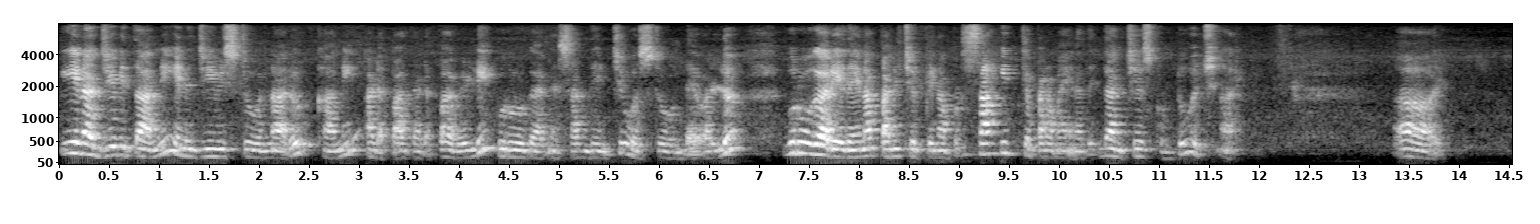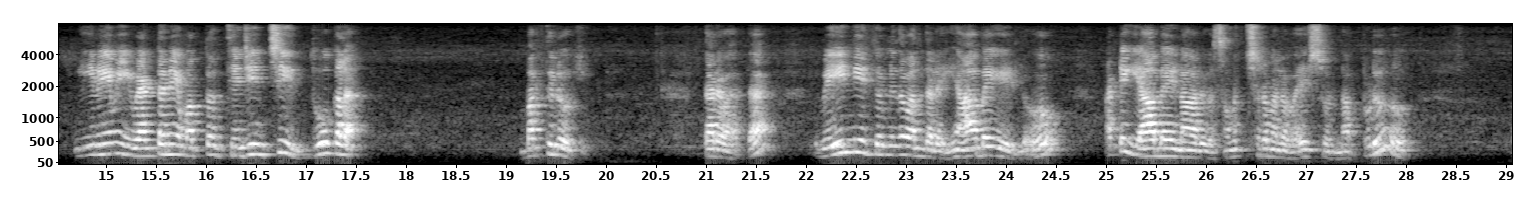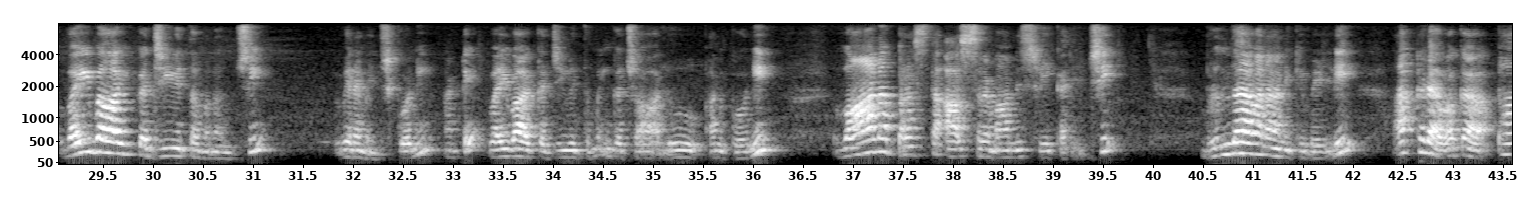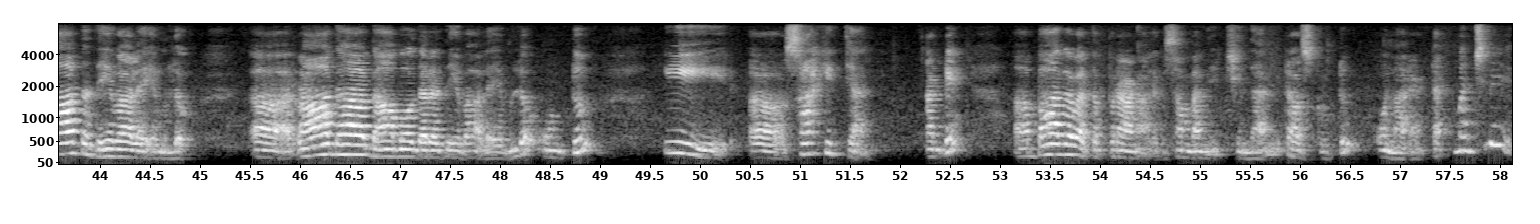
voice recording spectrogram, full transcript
ఈయన జీవితాన్ని ఈయన జీవిస్తూ ఉన్నారు. కానీ అడపా దడప వెళ్ళి గురువు గారిని సంధించి వస్తూ ఉండేవాళ్ళు. గురువు గారు ఏదైనా పని చెప్పినప్పుడు సాహిత్యపరమైనది దాన్ని చేసుకుంటూ వచ్చినారు. ఈయనేమి వెంటనే మొత్తం త్యజించి దూకల భక్తిలోకి. తర్వాత వెయ్యి తొమ్మిది వందల యాభైలో అంటే యాభై నాలుగు సంవత్సరముల వయసు ఉన్నప్పుడు వైవాహిక జీవితం నుంచి విరమించుకొని అంటే వైవాహిక జీవితం ఇంకా చాలు అనుకొని వానప్రస్థ ఆశ్రమాన్ని స్వీకరించి బృందావనానికి వెళ్ళి అక్కడ ఒక పాత దేవాలయంలో రాధా దామోదర దేవాలయంలో ఉంటూ ఈ సాహిత్యాన్ని అంటే భాగవత పురాణాలకు సంబంధించిన దాన్ని రాసుకుంటూ ఉన్నారంట. మంచిది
